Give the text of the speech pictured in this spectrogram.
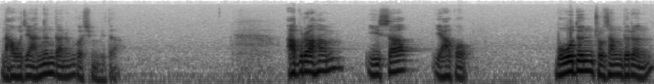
나오지 않는다는 것입니다. 아브라함, 이삭, 야곱 모든 조상들은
